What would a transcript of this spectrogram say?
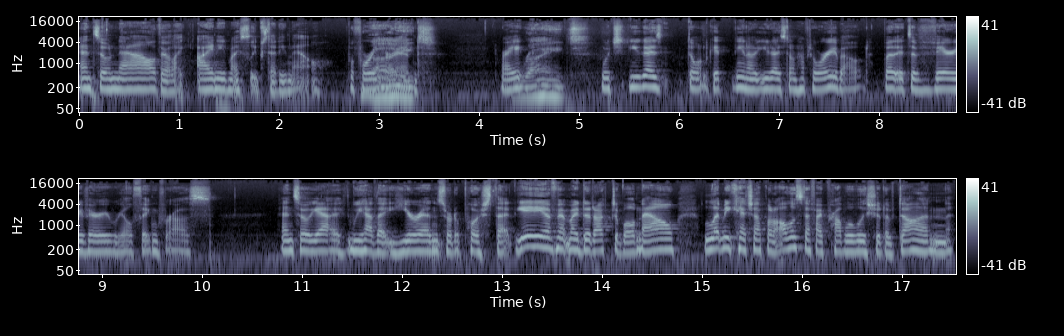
And so now they're like, I need my sleep study now before year end, right? Right. which you guys don't get you know you guys don't have to worry about but it's a very very real thing for us. And so yeah we have that year end sort of push that yay i've met my deductible. Now let me catch up on all the stuff i probably should have done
